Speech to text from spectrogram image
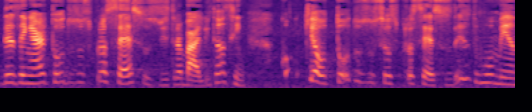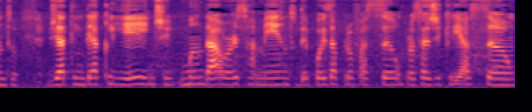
desenhar todos os processos de trabalho. Então, assim, como que é o, todos os seus processos, desde o momento de atender a cliente, mandar o orçamento, depois aprovação, processo de criação,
